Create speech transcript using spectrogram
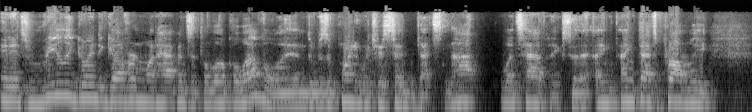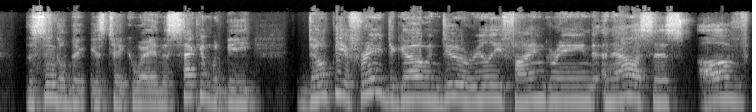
And it's really going to govern what happens at the local level. And there was a point at which I said, that's not what's happening. So I think that's probably the single biggest takeaway. And the second would be don't be afraid to go and do a really fine grained analysis of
